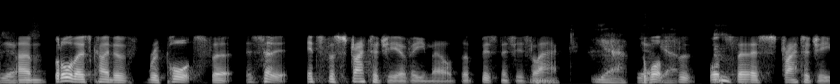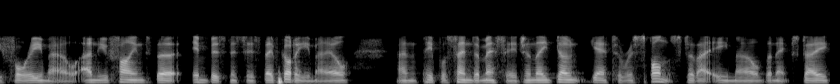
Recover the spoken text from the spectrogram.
Yeah. Um, but all those kind of reports that so it's the strategy of email that businesses mm. lack. Yeah. So what's yeah. The, what's their strategy for email? And you find that in businesses they've got email and people send a message and they don't get a response to that email the next day.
